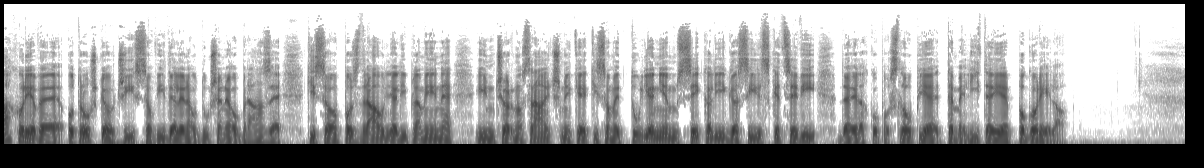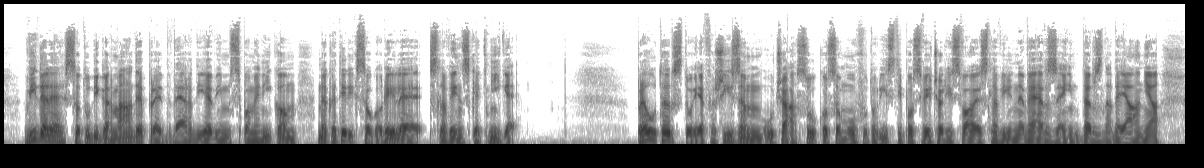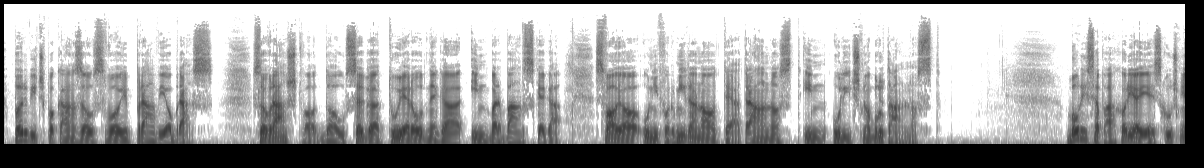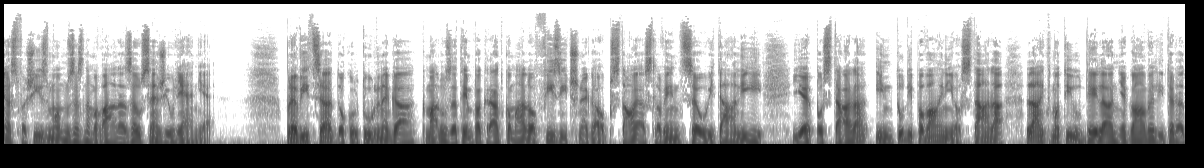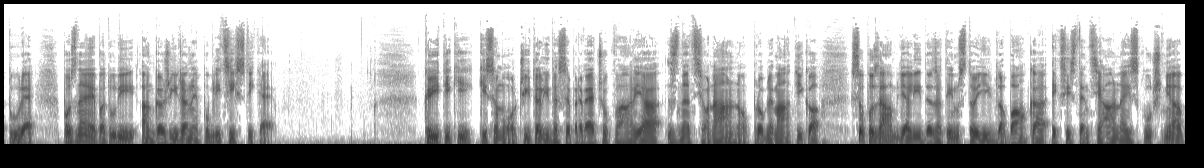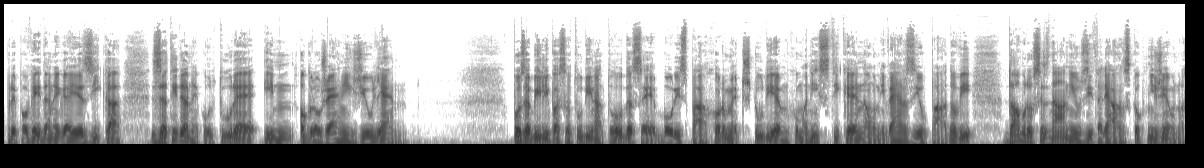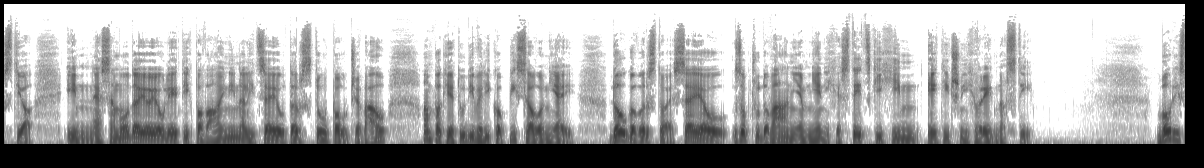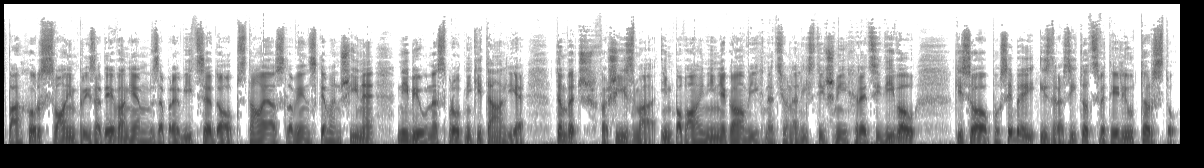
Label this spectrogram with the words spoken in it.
Pahorjeve otroške oči so videle navdušene obraze, ki so pozdravljali plamene in črnosrajčnike, ki so med tuljenjem sekali gasilske cevi, da je lahko poslopje temeljiteje pogorelo. Videle so tudi garmade pred Verdijevim spomenikom, na katerih so gorele slovenske knjige. Prav v Trstu je fašizem v času, ko so mu futuristi posvečali svoje slavilne verze in drzna dejanja, prvič pokazal svoj pravi obraz. Sovraštvo do vsega tujerodnega in barbarskega, svojo uniformirano teatralnost in ulično brutalnost. Borisa Pahorja je izkušnja s fašizmom zaznamovala za vse življenje. Pravica do kulturnega, kmalo zatem pa kratko malo fizičnega obstoja slovencev v Italiji je postala in tudi po vojni ostala leitmotiv dela njegove literature, pozneje pa tudi angažirane publicistike. Kritiki, ki so mu očitali, da se preveč ukvarja z nacionalno problematiko, so pozabljali, da zatem stoji globoka eksistencialna izkušnja prepovedanega jezika, zatirane kulture in ogroženih življenj. Pozabili pa so tudi na to, da se je Boris Pahor med študijem humanistike na Univerzi v Padovi dobro seznanil z italijansko književnostjo in ne samo, da jo je v letih po vojni na liceju v Trstu poučeval, ampak je tudi veliko pisal o njej, dolgo vrsto esejev z občudovanjem njenih estetskih in etičnih vrednosti. Boris Pahor s svojim prizadevanjem za pravice do obstoja slovenske manjšine ni bil nasprotnik Italije, temveč fašizma in po vojni njegovih nacionalističnih recidivov, ki so posebej izrazito cveteli v Trstu.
